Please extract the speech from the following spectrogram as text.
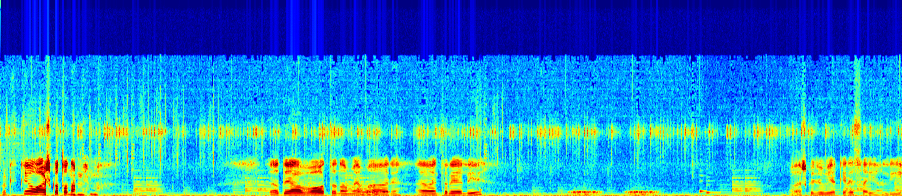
Por que, que eu acho que eu tô na mesma eu dei a volta na mesma área. Eu entrei ali. Eu acho que eu devia querer sair ali.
